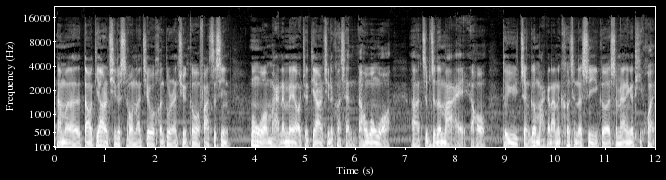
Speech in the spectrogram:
那么到第二期的时候呢，就有很多人去给我发私信，问我买了没有，就第二期的课程，然后问我啊值不值得买，然后对于整个马格南的课程呢是一个什么样的一个体会。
